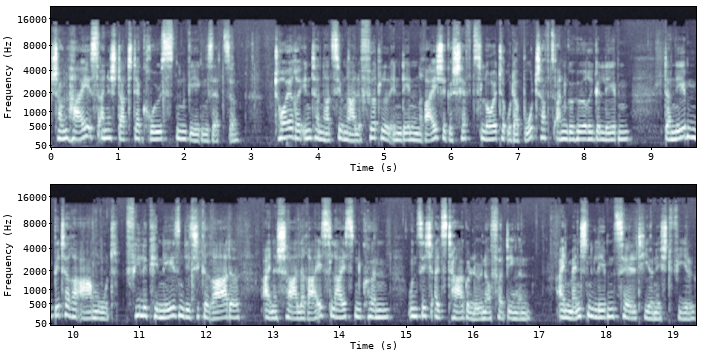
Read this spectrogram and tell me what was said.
Shanghai ist eine Stadt der größten Gegensätze teure internationale Viertel, in denen reiche Geschäftsleute oder Botschaftsangehörige leben, daneben bittere Armut, viele Chinesen, die sich gerade eine Schale Reis leisten können und sich als Tagelöhner verdingen. Ein Menschenleben zählt hier nicht viel.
